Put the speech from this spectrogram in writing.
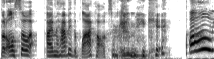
but also I'm happy the Blackhawks aren't going to make it. Oh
